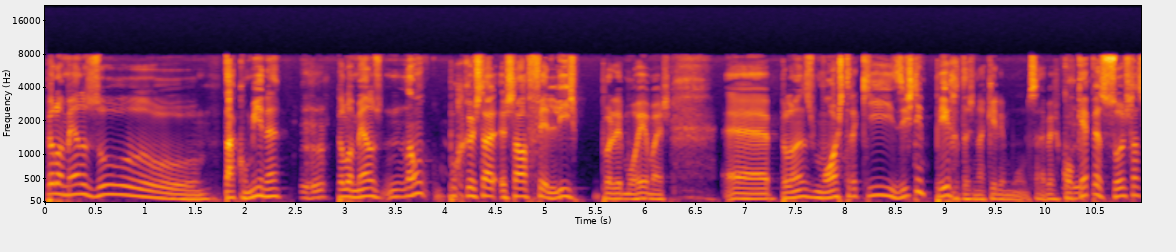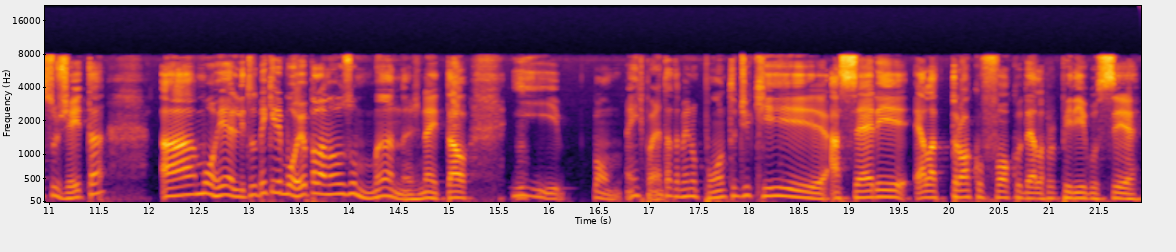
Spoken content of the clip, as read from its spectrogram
pelo menos o Takumi, né? Uhum. Pelo menos, não porque eu estava, eu estava feliz por ele morrer, mas é, pelo menos mostra que existem perdas naquele mundo, sabe? Uhum. Qualquer pessoa está sujeita a morrer ali. Tudo bem que ele morreu pelas mãos humanas, né? E tal. Uhum. Bom, a gente pode entrar também no ponto de que a série ela troca o foco dela pro perigo ser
